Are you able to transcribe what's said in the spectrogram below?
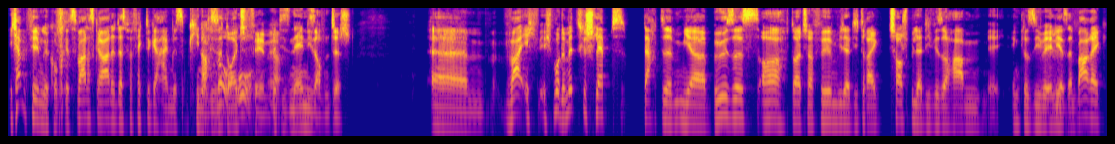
ich hab einen Film geguckt. Jetzt war das gerade das perfekte Geheimnis im Kino, so, dieser deutsche oh, Film ja. mit diesen Handys auf dem Tisch. Ähm, war ich, ich wurde mitgeschleppt, dachte mir böses, oh, deutscher Film, wieder die drei Schauspieler, die wir so haben, inklusive mhm. Elias Mbarek.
